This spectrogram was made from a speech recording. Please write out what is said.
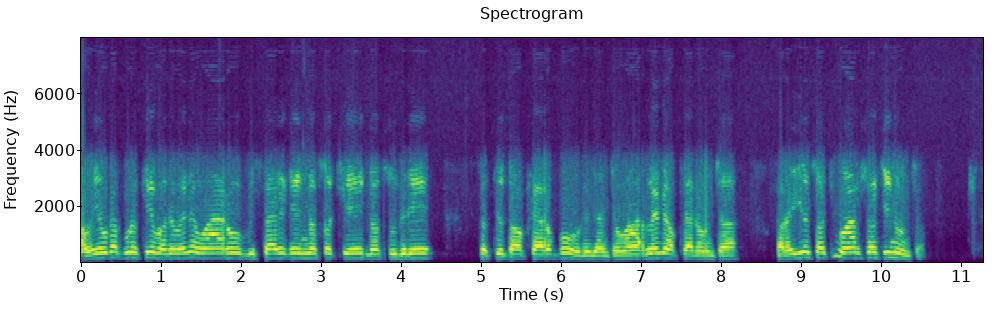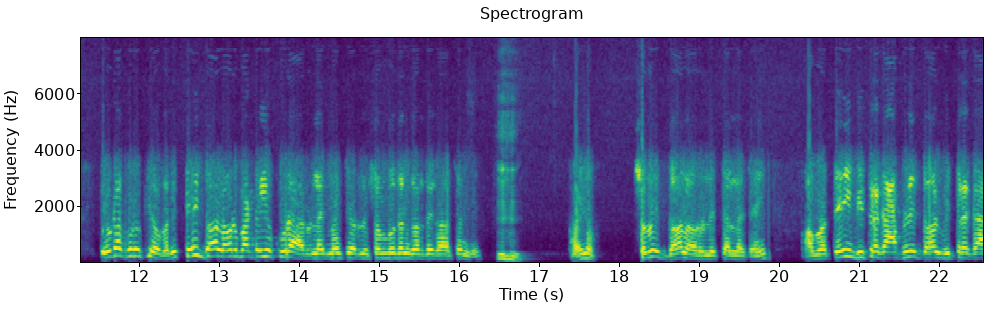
अब एउटा कुरो के भन्यो भने उहाँहरू बिस्तारै चाहिँ नसोचिए नसुध्रे त्यो त अप्ठ्यारो पो हुन जान्छ। उहाँहरूलाई नै अप्ठ्यारो हुन्छ। तर यो सच उहाँहरू सचिनुहुन्छ। एउटा कुरो के हो भने त्यही दलहरूबाट यो कुराहरूलाई मान्छेहरूले सम्बोधन गर्दै गएको छन् नि। होइन? सबै दलहरूले त्यसलाई चाहिँ अब त्यही भित्रका आफ्नै दलभित्रका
